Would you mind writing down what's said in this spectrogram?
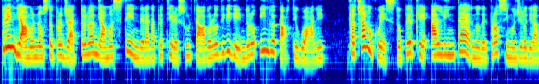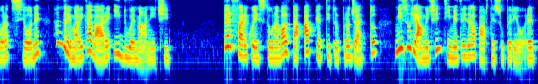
prendiamo il nostro progetto e lo andiamo a stendere ad appiattire sul tavolo dividendolo in due parti uguali. Facciamo questo perché all'interno del prossimo giro di lavorazione andremo a ricavare i due manici. Per fare questo, una volta appiattito il progetto, misuriamo i centimetri della parte superiore.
